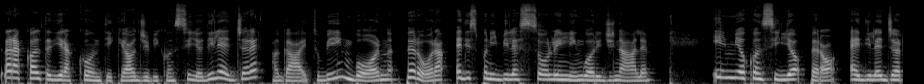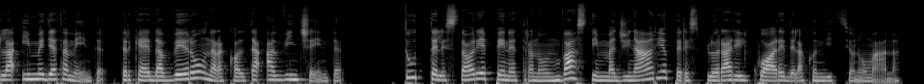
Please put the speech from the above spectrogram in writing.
La raccolta di racconti che oggi vi consiglio di leggere, A Guide to Being Born, per ora è disponibile solo in lingua originale. Il mio consiglio però è di leggerla immediatamente, perché è davvero una raccolta avvincente. Tutte le storie penetrano un vasto immaginario per esplorare il cuore della condizione umana.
